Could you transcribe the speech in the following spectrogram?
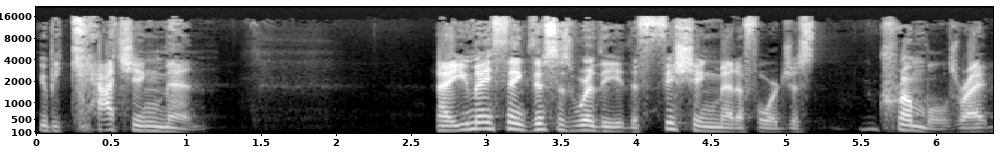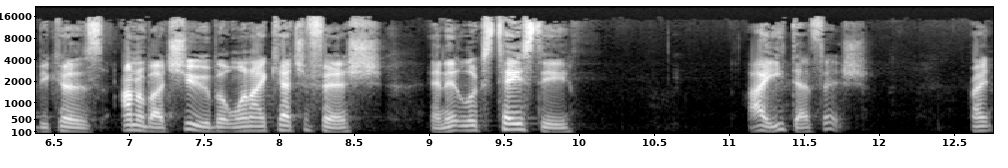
You'll be catching men. Now, you may think this is where the, the fishing metaphor just crumbles, right? Because I don't know about you, but when I catch a fish and it looks tasty, I eat that fish, right?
